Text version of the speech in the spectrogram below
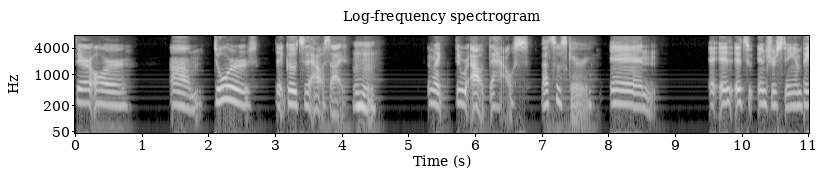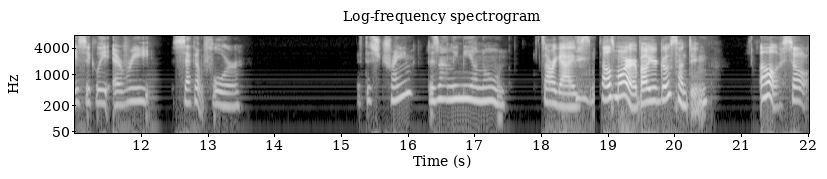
there are um doors that go to the outside, Mm-hmm. like throughout the house. That's so scary. and it, it- it's interesting. And basically, every second floor. If this train does not leave me alone. Sorry, guys. Tell us more about your ghost hunting. Oh, so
